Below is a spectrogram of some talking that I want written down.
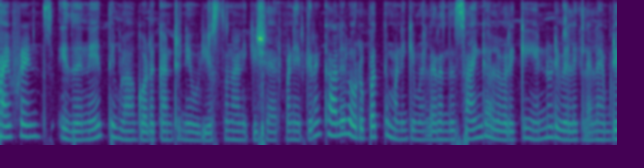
ஹாய் ஃப்ரெண்ட்ஸ் இது நேத்தி விலாகோட கண்டினியூ வீடியோஸ் தான் நான் இன்றைக்கி ஷேர் பண்ணியிருக்கிறேன். காலையில் ஒரு பத்து மணிக்கு மேலேருந்து சாயங்காலம் வரைக்கும் என்னுடைய வேலைகள் எல்லாம் எப்படி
